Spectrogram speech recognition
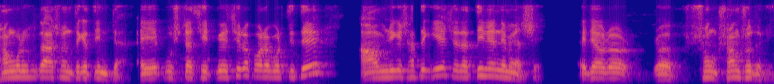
সংরক্ষিত আসন থেকে তিনটা। এই একুশটা সিট পেয়েছিল পরবর্তীতে আওয়ামী লীগের সাথে গিয়ে সেটা তিনে নেমে আসে। এটা হলো সংশোধনী।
